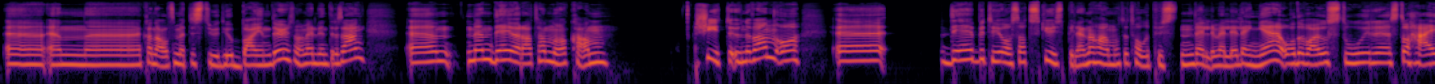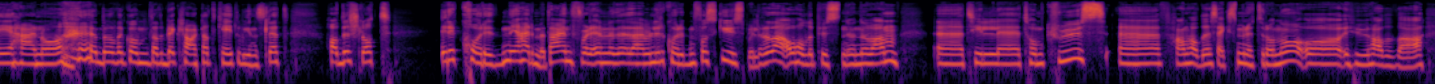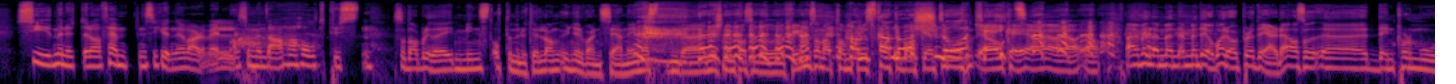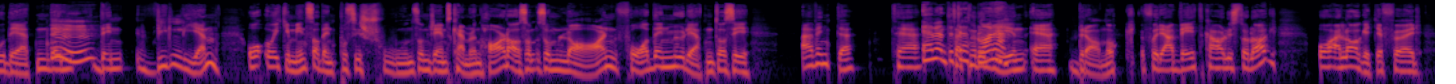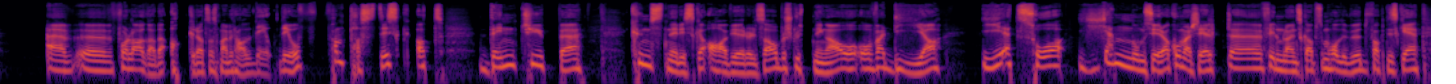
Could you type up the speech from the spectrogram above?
uh, en uh, kanal som heter Studio Binder, som er veldig interessant. Eh, men det gjør at han nå kan skyte under vann, og det betyr jo også at skuespillerne har måttet holde pusten veldig veldig lenge, og det var jo stor ståhei her nå da det, kom, da det ble klart at Kate Winslet hadde slått rekorden i hermetegn, for det er vel rekorden for skuespillere da, å holde pusten under vann, til eh, Tom Cruise. Eh, Han hadde seks minutter og noe, og hun hadde da syv minutter og 15 sekunder, var det vel, som hun da har holdt pusten. Så da blir det minst åtte minutter lang undervannsscene i nesten Mission Impossible-film. Sånn at Tom Cruise får tilbake slå tronen. Ja, okay, ja, ja, ja. Nei, men, men, men det er jo bare å applaudere det. Altså, eh, den tålmodigheten, den, Mm. den viljen, og, og ikke minst den posisjonen som James Cameron har, da, som, som lar han få den muligheten til å si jeg venter til teknologien år, er bra nok, for jeg vet hva jeg har lyst til å lage, og jeg lager ikke før jeg øh, får laga det akkurat sånn som jeg vil ha det. Det er, jo, det er jo fantastisk at den type kunstneriske avgjørelser og beslutninger og, og verdier i et så gjennomsyra kommersielt øh, filmlandskap som Hollywood faktisk er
